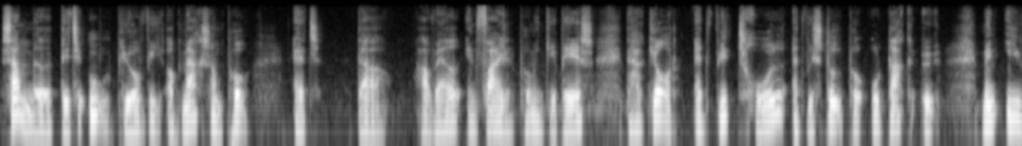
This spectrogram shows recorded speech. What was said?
Sammen med DTU bliver vi opmærksom på, at der har været en fejl på min GPS, der har gjort, at vi troede, at vi stod på Odakø. Men i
